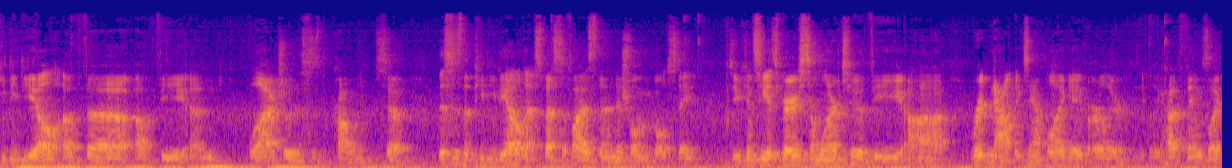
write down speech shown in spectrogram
PDDL of the of the. Um, well, actually, this is the problem. So this is the PDDL that specifies the initial and goal state. So you can see it's very similar to the uh, written out example I gave earlier. You have things like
